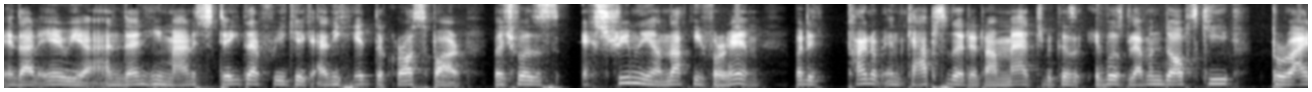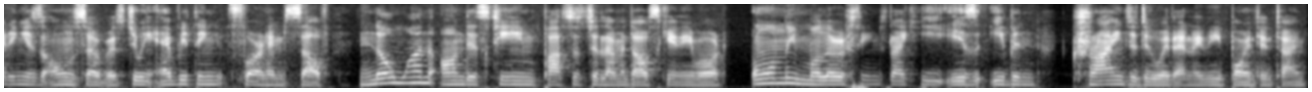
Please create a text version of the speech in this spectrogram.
in that area. And then he managed to take that free kick and he hit the crossbar, which was extremely unlucky for him. But it kind of encapsulated our match because it was Lewandowski providing his own service, doing everything for himself. No one on this team passes to Lewandowski anymore. Only Muller seems like he is even trying to do it at any point in time.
